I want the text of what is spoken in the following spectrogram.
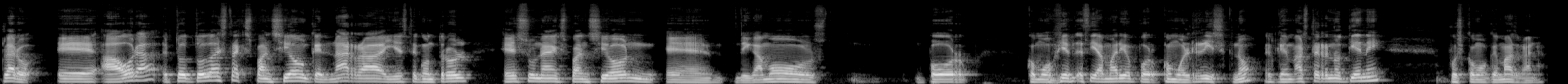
claro, eh, ahora toda esta expansión que él narra y este control es una expansión, eh, digamos, por, como bien decía Mario, por como el risk, ¿no? El que más terreno tiene, pues como que más gana.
